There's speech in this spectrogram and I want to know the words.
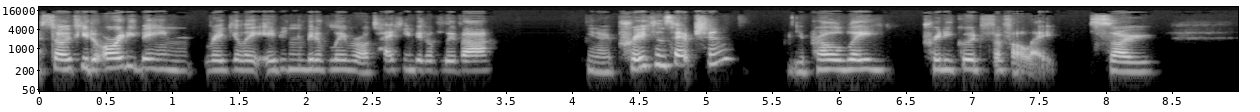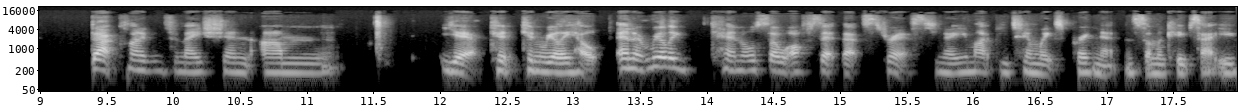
so if you'd already been regularly eating a bit of liver or taking a bit of liver, you know, preconception, you're probably pretty good for folate. So that kind of information, um, yeah, can, can really help. And it really can also offset that stress. You know, you might be 10 weeks pregnant and someone keeps at you,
